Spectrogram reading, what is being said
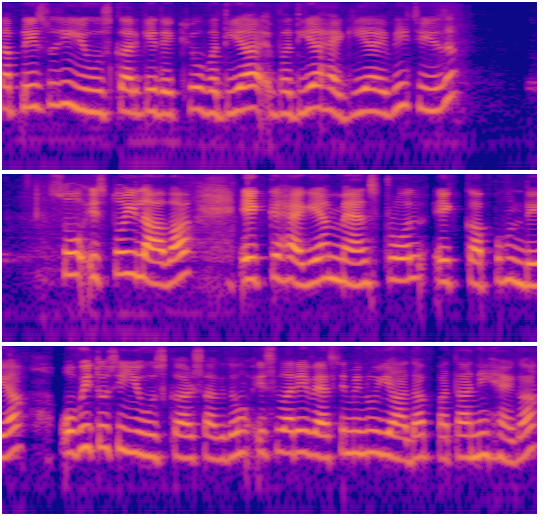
ਤਾਂ ਪਲੀਜ਼ ਤੁਸੀਂ ਯੂਜ਼ ਕਰਕੇ ਦੇਖਿਓ। ਵਧੀਆ ਵਧੀਆ ਹੈਗੀ ਆ ਇਹ ਵੀ ਚੀਜ਼। ਸੋ ਇਸ ਤੋਂ ਇਲਾਵਾ ਇੱਕ ਹੈਗੇ ਆ ਮੈਨਸਟਰੋਲ ਇੱਕ ਕੱਪ ਹੁੰਦੇ ਆ, ਉਹ ਵੀ ਤੁਸੀਂ ਯੂਜ਼ ਕਰ ਸਕਦੇ ਹੋ। ਇਸ ਬਾਰੇ ਵੈਸੇ ਮੈਨੂੰ ਜ਼ਿਆਦਾ ਪਤਾ ਨਹੀਂ ਹੈਗਾ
